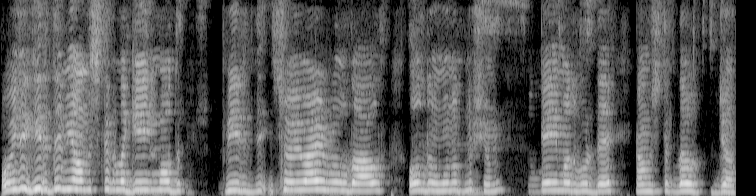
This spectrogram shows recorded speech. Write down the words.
oyuna girdim yanlışlıkla game mode bir survival'da olduğumu unutmuşum. Game mode burada yanlışlıkla cam,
